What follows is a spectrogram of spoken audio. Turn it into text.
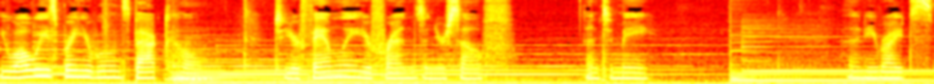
you always bring your wounds back home, to your family, your friends, and yourself, and to me. And he writes,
